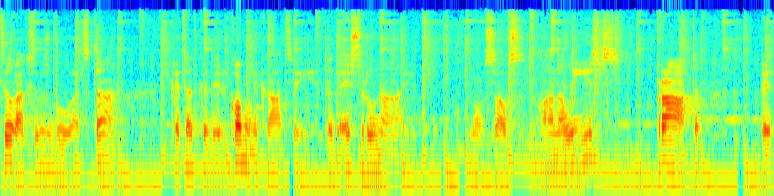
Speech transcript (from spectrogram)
cilvēks ir uzbūvēts tā, ka tad, kad ir komunikācija, tad es runāju no savas analīzes, prāta, bet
